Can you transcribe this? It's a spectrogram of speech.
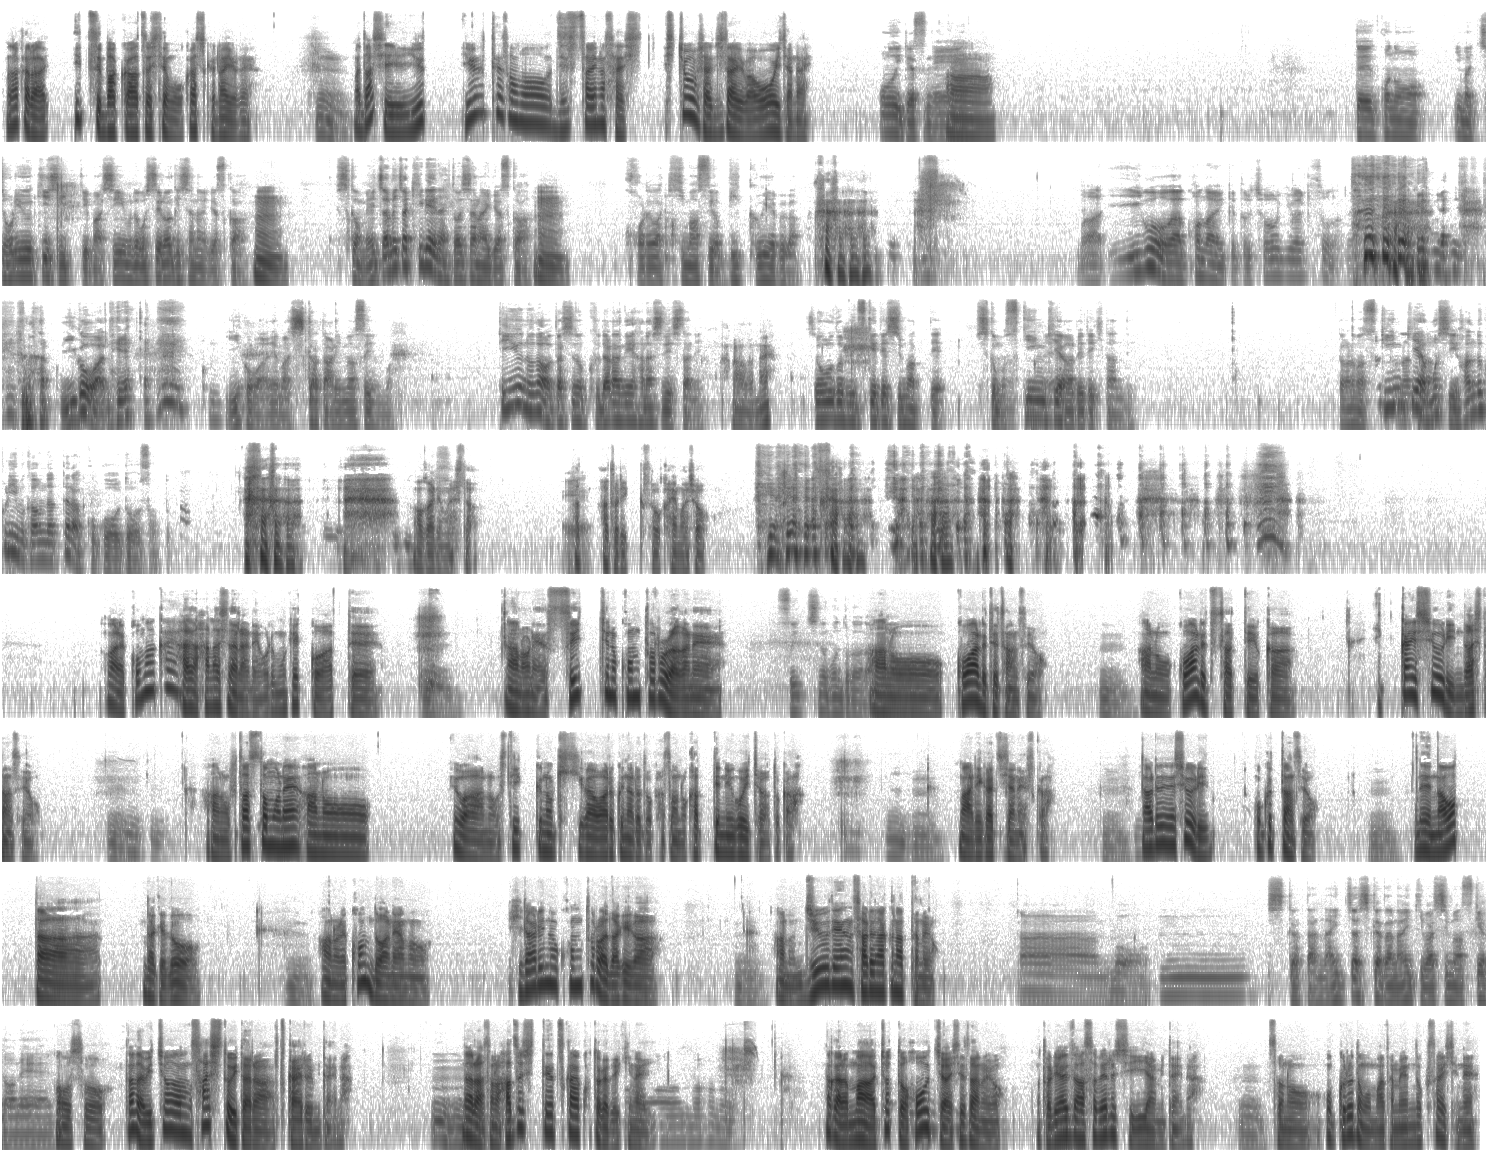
だから、いつ爆発してもおかしくないよね。ううんまあ、だし言う、言うて、その、実際のさ、し視聴者自体は多いじゃない。多いですねあでこの今女流棋士って今 CM で推してるわけじゃないですかうん。しかもめちゃめちゃ綺麗な人じゃないですかうん。これは来ますよビッグウェーブが まあ、囲碁が来ないけど、将棋は来そうだね。囲碁はね囲碁はねまあ仕方ありませんわ。っていうのが私のくだらねえ話でしたね。なるほどね。ちょうど見つけてしまって。しかもスキンケアが出てきたんで。だからまあスキンケアもしハンドクリーム買うんだったらここをどうぞと、わかりました。えアアトリックスを買いましょう。まあね、細かいは話ならね、俺も結構あって、うんあのね、スイッチのコントローラーがね、スイッチのコントローラーあの壊れてたんですよ。うんあの、壊れてたっていうか、一回修理に出したんですよ。ううんんあの、二つともね、あの、要は、あの、スティックの効きが悪くなるとか、その、勝手に動いちゃうとか、うんうんまあ、ありがちじゃないですか。うんあれで修理送ったんですよ。うんで、治ったんだけど、うんああのね、今度はね、あの、左のコントローラーだけが、うん、あの、充電されなくなったのよ。ああもう仕方ないっちゃ仕方ない気はしますけどね。そうそう。ただ一応、挿しといたら使えるみたいな。うんうんだから、その、外して使うことができない。だからまあ、ちょっと放置はしてたのよ。とりあえず遊べるしいいや、みたいな。うんその、送るのもまためんどくさいしね。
